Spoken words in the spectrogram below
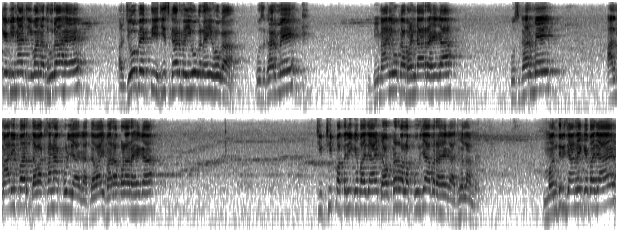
के बिना जीवन अधूरा है और जो व्यक्ति जिस घर में योग नहीं होगा, उस घर में बीमारियों का भंडार रहेगा। उस घर में अलमारी पर दवाखाना खुल जाएगा, दवाई भरा पड़ा रहेगा। चिट्ठी पत्री के बजाय डॉक्टर वाला पुर्जा अब रहेगा झोला में। मंदिर जाने के बजाय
